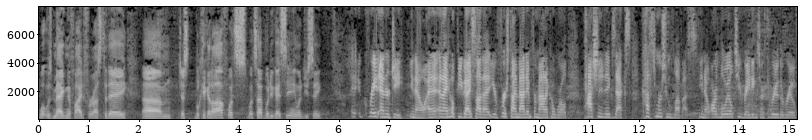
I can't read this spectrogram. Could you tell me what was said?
what was magnified for us today. Um, just, we'll kick it off. What's, what's up? What are you guys seeing? What did you see? Great energy, you know, and, and, I hope you guys saw that your first time at Informatica World. Passionate execs, customers who love us. You know, our loyalty ratings are through the roof.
